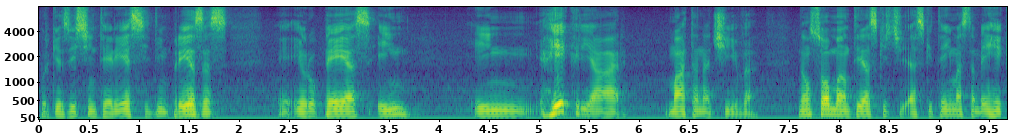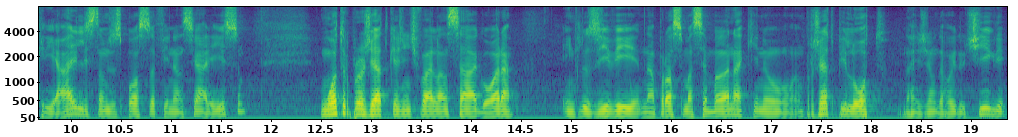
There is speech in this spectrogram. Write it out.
porque existe interesse de empresas eh, europeias em, em recriar mata nativa. Não só manter as que, as que tem, mas também recriar. Eles estão dispostos a financiar isso. Um outro projeto que a gente vai lançar agora, inclusive na próxima semana, aqui no um projeto piloto na região da Rui do Tigre,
